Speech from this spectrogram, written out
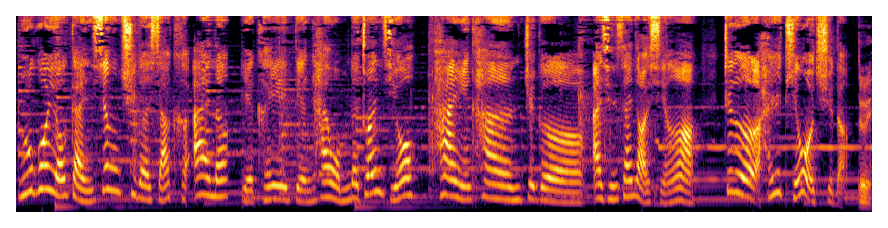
如果有感兴趣的小可爱呢，也可以点开我们的专辑哦，看一看这个爱情三角形啊，这个还是挺有趣的。对。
